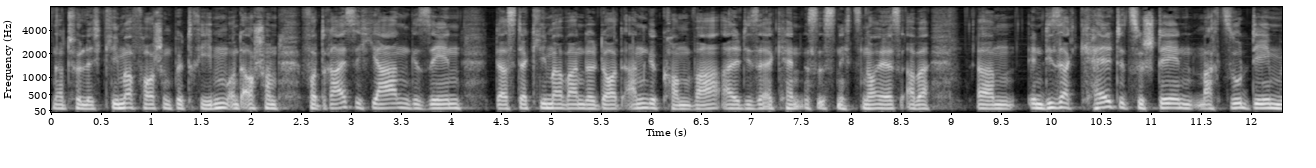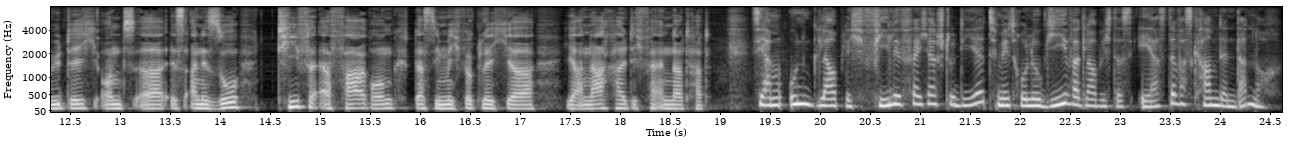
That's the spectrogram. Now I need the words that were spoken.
natürlich Klimaforschung betrieben und auch schon vor 30 Jahren gesehen, dass der Klimawandel dort angekommen war. All diese Erkenntnis ist nichts Neues, aber ähm, in dieser Kälte zu stehen, macht so demütig und äh, ist eine so tiefe Erfahrung, dass sie mich wirklich äh, ja nachhaltig verändert hat. Sie haben unglaublich viele Fächer studiert. Metrologie war, glaube ich, das erste. Was kam denn dann noch?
